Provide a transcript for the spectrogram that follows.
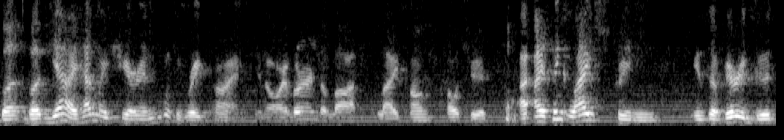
but but yeah, I had my share and it was a great time. You know, I learned a lot, like how how to. I, I think live streaming is a very good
